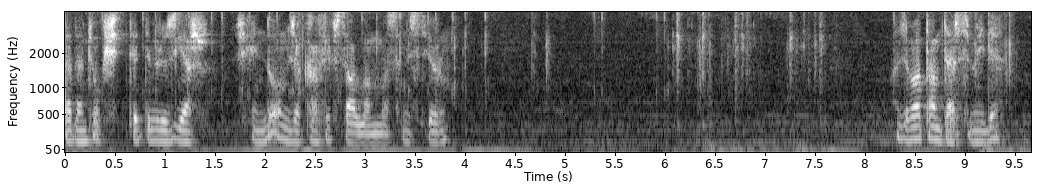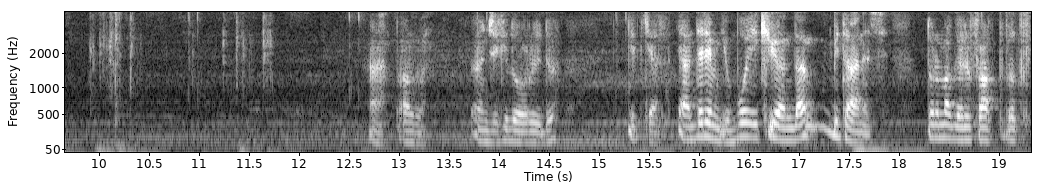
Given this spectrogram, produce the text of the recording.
Zaten çok şiddetli bir rüzgar şeyinde olmayacak. Hafif sallanmasını istiyorum. Acaba tam tersi miydi? Ha pardon. Önceki doğruydu. Git gel. Yani dediğim gibi bu iki yönden bir tanesi. Duruma göre farklılık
